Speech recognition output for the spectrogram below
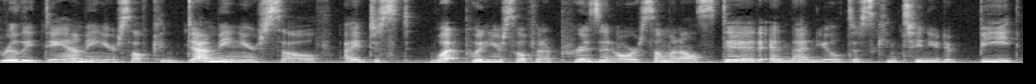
really damning yourself, condemning yourself. I just, what, putting yourself in a prison or someone else did, and then you'll just continue to beat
